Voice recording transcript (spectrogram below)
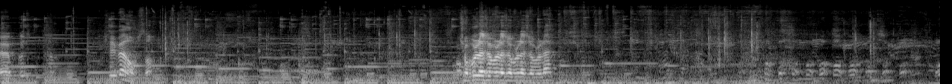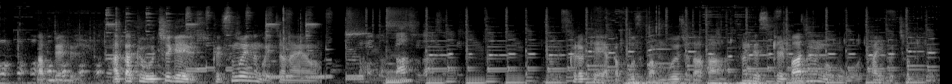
야끝 필변 없어 줘볼래 줘볼래 줘볼래 줘볼래 나배드. 아까 그 우측에 그 숨어 있는 거 있잖아요. 나왔어 나왔어 그렇게 약간 모습 안 보여주다가 상대 스킬 빠지는 거 보고 다이브 돼.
